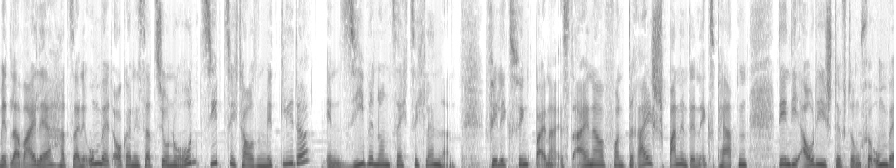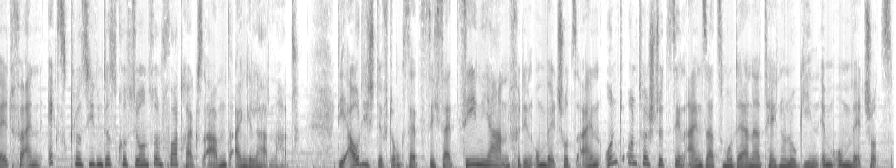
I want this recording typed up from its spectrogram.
Mittlerweile hat seine Umweltorganisation rund 70.000 Mitglieder in 67 Ländern. Felix Finkbeiner ist einer von drei spannenden Experten, den die Audi Stiftung für Umwelt für einen exklusiven Diskussions- und Vortragsabend eingeladen hat. Die Audi Stiftung setzt sich seit zehn Jahren für den Umweltschutz ein und unterstützt den Einsatz moderner Technologien im Umweltschutz.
